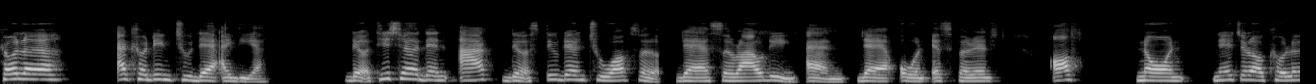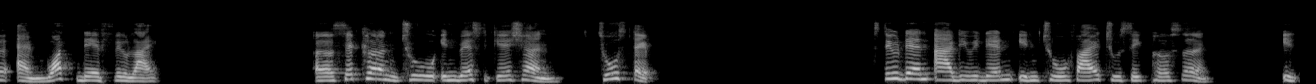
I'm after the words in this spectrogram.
Color according to their idea. The teacher then asks the student to observe their surrounding and their own experience of non-natural color and what they feel like. A second, to investigation, two step. Students are divided into five to six persons. It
